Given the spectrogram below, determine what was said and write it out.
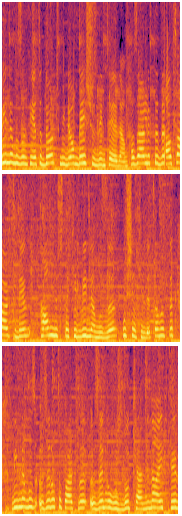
Villamızın fiyatı 4 milyon 500 bin TL'den pazarlıktadır. 6 artı 1 tam müstakil villamızı bu şekilde tanıttık. Villamız özel otoparklı, özel havuzlu, kendine ait bir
